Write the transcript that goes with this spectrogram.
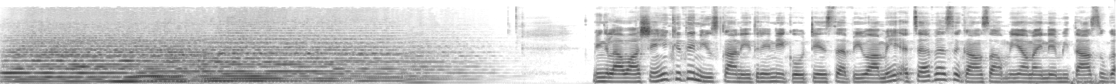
you မင်္ဂလာပါရှင်ခေတ်သစ် news ကနေသတင်းတွေကိုတင်ဆက်ပေးပါမယ်အကြမ်းဖက်စစ်ကောင်ဆောင်မရောက်နိုင်တဲ့မိသားစုက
